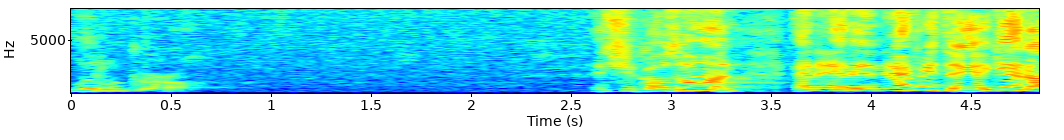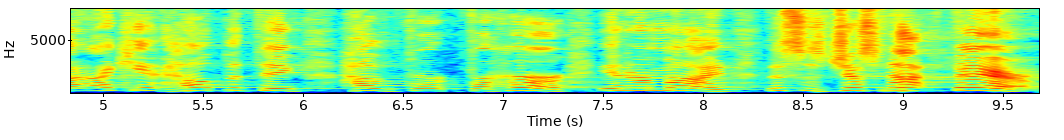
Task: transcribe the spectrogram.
little girl. And she goes on. And, and in everything, again, I, I can't help but think how for, for her, in her mind, this is just not fair.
